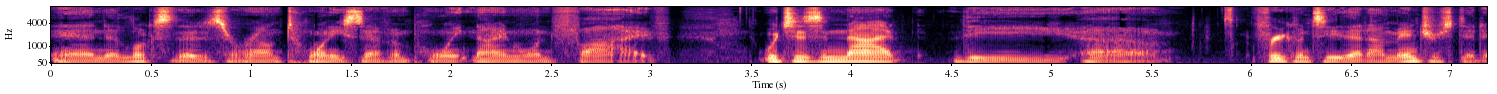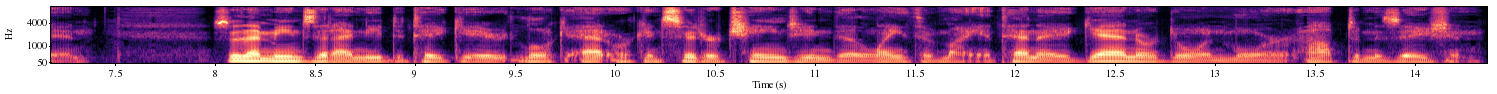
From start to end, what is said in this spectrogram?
And it looks that it's around 27.915, which is not the uh, frequency that I'm interested in. So that means that I need to take a look at or consider changing the length of my antenna again or doing more optimization.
